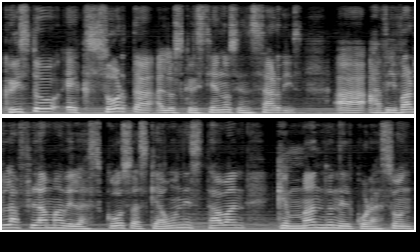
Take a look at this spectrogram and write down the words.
Cristo exhorta a los cristianos en Sardis a avivar la flama de las cosas que aún estaban quemando en el corazón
